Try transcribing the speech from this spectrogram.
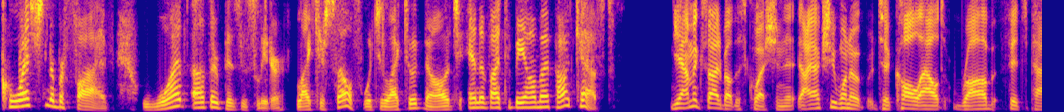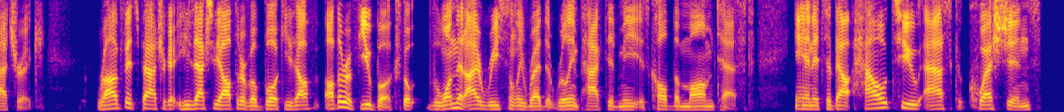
Question number five What other business leader like yourself would you like to acknowledge and invite to be on my podcast? Yeah, I'm excited about this question. I actually want to, to call out Rob Fitzpatrick. Rob Fitzpatrick, he's actually the author of a book. He's author of a few books, but the one that I recently read that really impacted me is called The Mom Test and it's about how to ask questions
